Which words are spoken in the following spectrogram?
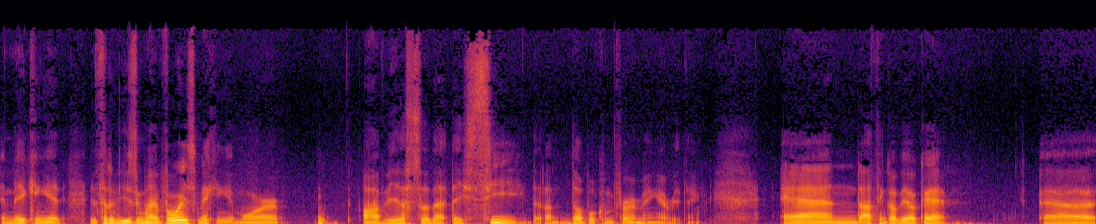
and making it instead of using my voice, making it more obvious so that they see that I'm double confirming everything. And I think I'll be okay. Uh,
